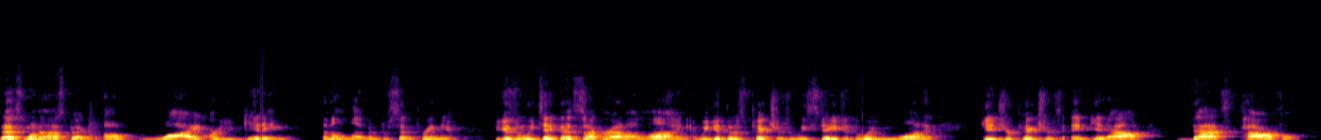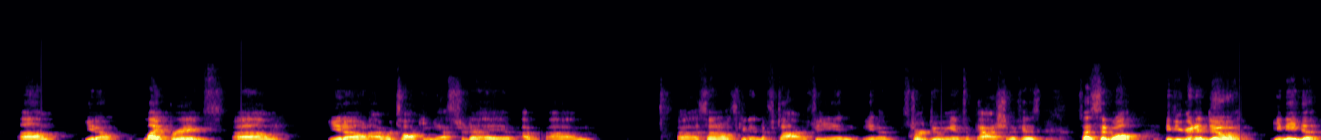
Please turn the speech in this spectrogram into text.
that's one aspect of why are you getting an 11% premium? Because when we take that sucker out online and we get those pictures and we stage it the way we want it, get your pictures and get out, that's powerful. Um, you know, Mike Briggs, um, you know, and I were talking yesterday. Uh, um, uh, someone wants to get into photography and you know start doing it. It's a passion of his. So I said, well, if you're going to do it, you need to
